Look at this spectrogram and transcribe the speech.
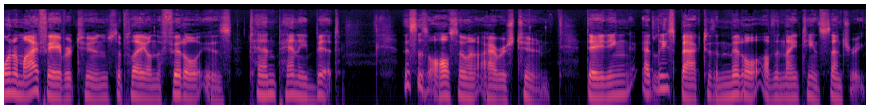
One of my favorite tunes to play on the fiddle is Ten Penny Bit. This is also an Irish tune, dating at least back to the middle of the 19th century.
